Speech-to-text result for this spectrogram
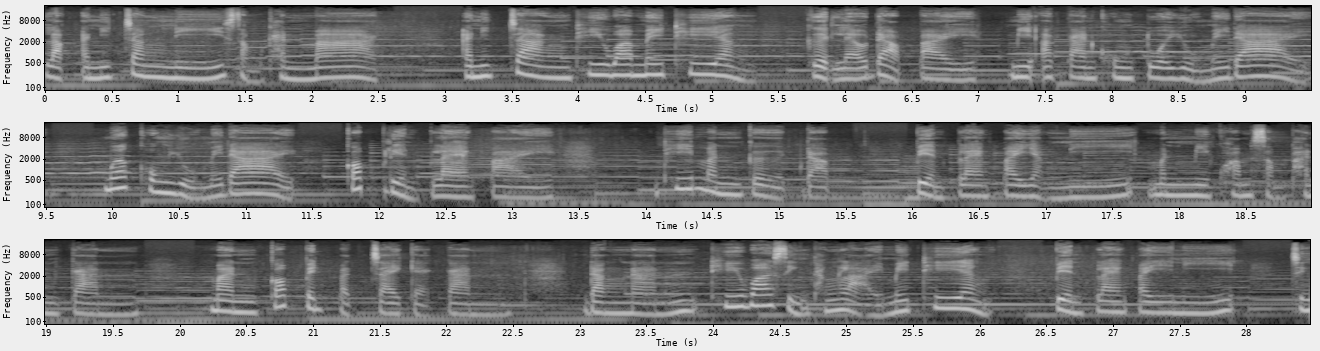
หลักอนิจจังนี้สำคัญมาก อนิจจังที่ว่าไม่เที่ยง เกิดแล้วดับไป มีอาการคงตัวอยู่ไม่ได้ เมื่อคงอยู่ไม่ได้ ก็เปลี่ยนแปลงไป ที่มันเกิดดับ เปลี่ยนแปลงไปอย่างนี้ มันมีความสัมพันธ์กัน มันก็เป็นปัจจัยแก่กัน ดังนั้นที่ว่าสิ่งทั้งหลายไม่เที่ยง เปลี่ยนแปลงไปนี้ จึง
